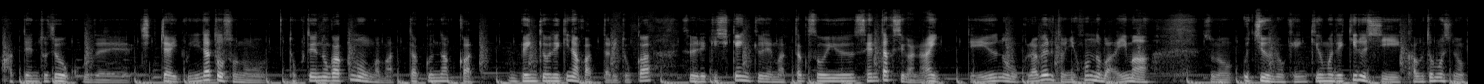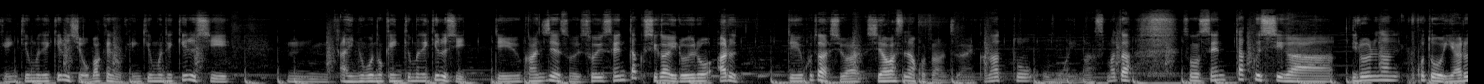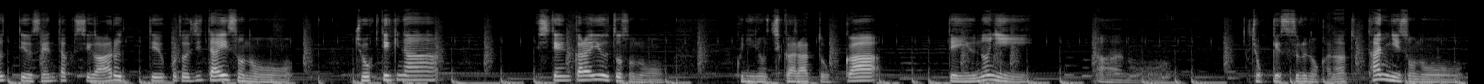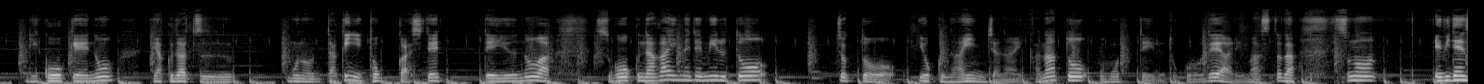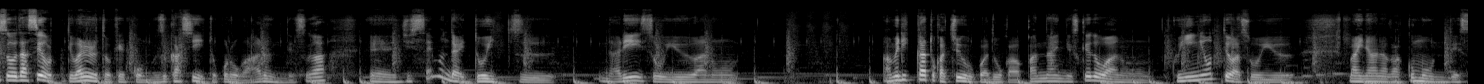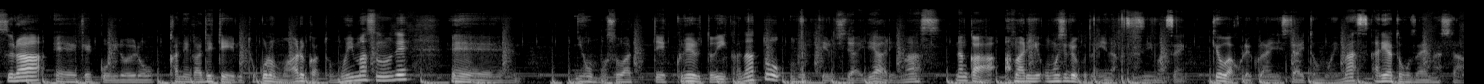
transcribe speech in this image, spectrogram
発展途上国でちっちゃい国だとその特定の学問が全くなか勉強できなかったりとかそういう歴史研究で全くそういう選択肢がないっていうのを比べると日本の場合今その宇宙の研究もできるしカブトムシの研究もできるしお化けの研究もできるしうん、アイヌ語の研究もできるしっていう感じでそういうそういう選択肢がいろいろあるっていうことは幸せなことなんじゃないかなと思います。またその選択肢がいろいろなことをやるっていう選択肢があるっていうこと自体その長期的な視点から言うとその国の力とかっていうのにあの直結するのかなと単にその理工系の役立つものだけに特化してっていうのはすごく長い目で見るとちょっと良くないんじゃないかなと思っているところであります。ただそのエビデンスを出せよって言われると結構難しいところがあるんですが、えー、実際問題ドイツなりそういうあのアメリカとか中国はどうかわかんないんですけど、あの、国によってはそういうマイナーな学問ですら、えー、結構いろいろ金が出ているところもあるかと思いますので、えー、日本も教わってくれるといいかなと思っている次第であります。なんかあまり面白いこと言えなくてすいません。今日はこれくらいにしたいと思います。ありがとうございました。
